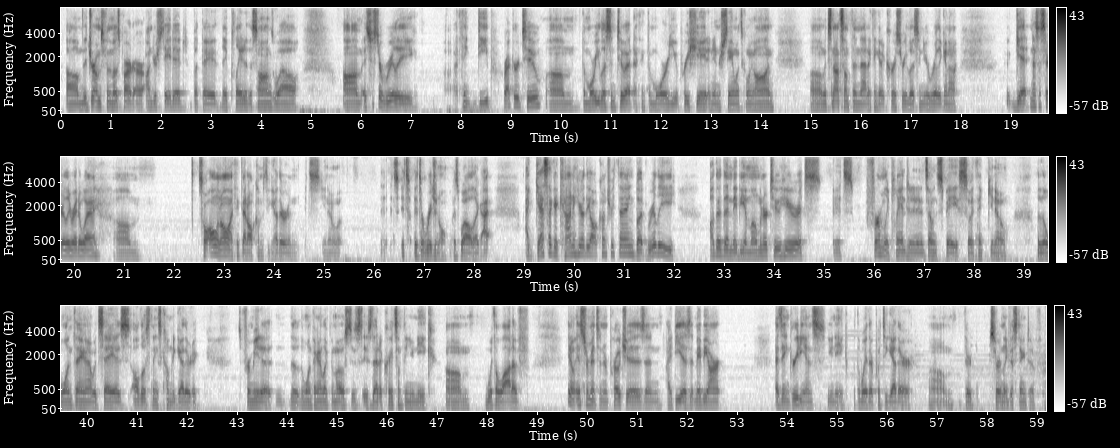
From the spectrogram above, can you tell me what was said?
Um, the drums, for the most part, are understated, but they they play to the songs well. Um, it's just a really, I think, deep record too. Um, the more you listen to it, I think the more you appreciate and understand what's going on. Um, it's not something that I think at a cursory listen you're really gonna get necessarily right away. Um, so all in all, I think that all comes together, and it's you know, it's it's it's original as well. Like I, I guess I could kind of hear the alt country thing, but really, other than maybe a moment or two here, it's it's firmly planted in its own space. So I think you know, the, the one thing I would say is all those things come together to, for me to the the one thing I like the most is is that it creates something unique. Um, with a lot of you know instruments and approaches and ideas that maybe aren't as ingredients unique, but the way they're put together, um, they're certainly distinctive.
